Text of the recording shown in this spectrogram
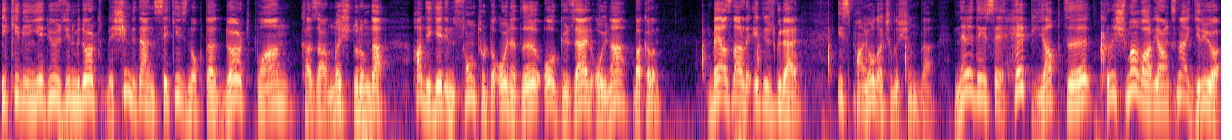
2724 ve şimdiden 8.4 puan kazanmış durumda. Hadi gelin son turda oynadığı o güzel oyuna bakalım. Beyazlarla Ediz Gürel İspanyol açılışında neredeyse hep yaptığı kırışma varyantına giriyor.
